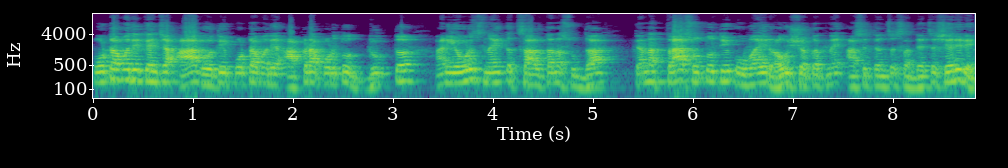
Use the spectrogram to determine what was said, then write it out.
पोटामध्ये त्यांच्या आग होते पोटामध्ये आकडा पडतो दुखतं आणि एवढंच नाही तर चालताना सुद्धा त्यांना त्रास होतो ते उभाही राहू शकत नाही असं त्यांचं सध्याचं शरीर आहे.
